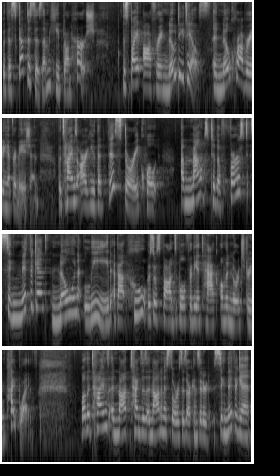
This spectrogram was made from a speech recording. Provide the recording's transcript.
with the skepticism heaped on Hersh. Despite offering no details and no corroborating information, the Times argued that this story, quote, amounts to the first significant known lead about who was responsible for the attack on the Nord Stream pipelines. While the Times, anonymous sources are considered significant,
